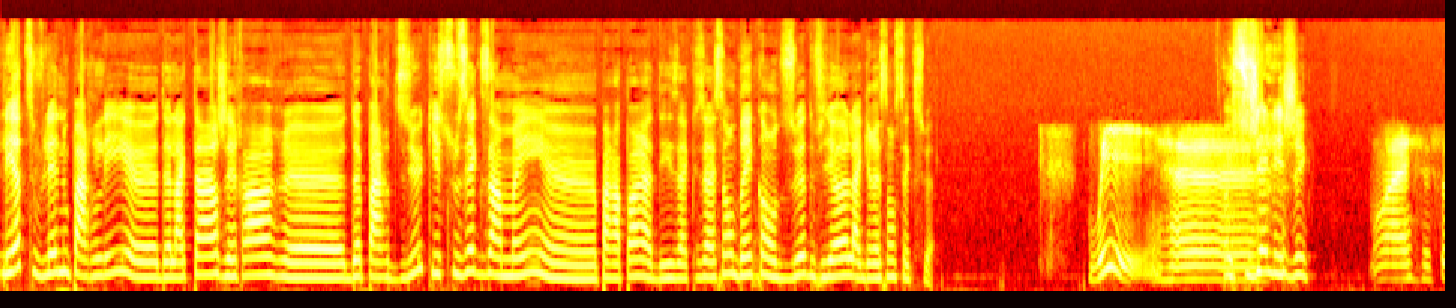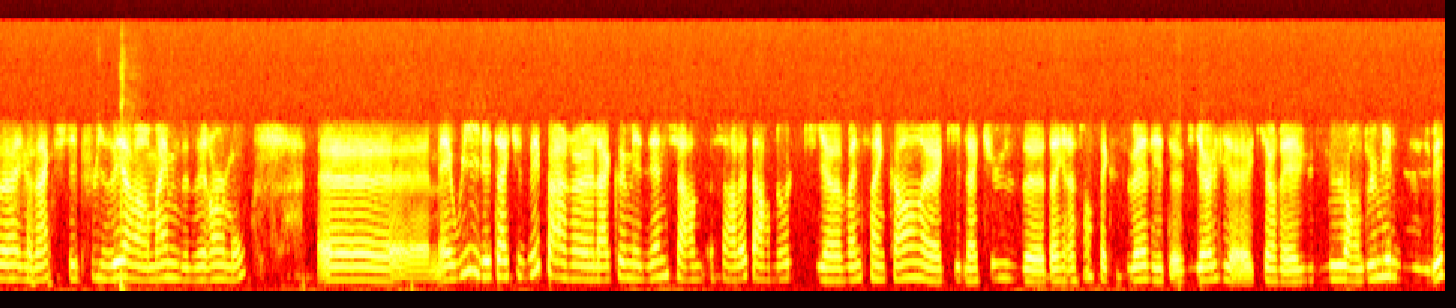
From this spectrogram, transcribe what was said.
Léa, tu voulais nous parler euh, de l'acteur Gérard euh, Depardieu, qui est sous examen euh, par rapport à des accusations d'inconduite, viol, agression sexuelle. Oui. Un sujet léger. Oui, c'est ça, exact. Je t'ai épuisé avant même de dire un mot. Mais oui, il est accusé par la comédienne Char- Charlotte Arnault, qui a 25 ans, qui l'accuse d'agression sexuelle et de viol qui aurait eu lieu en 2018,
